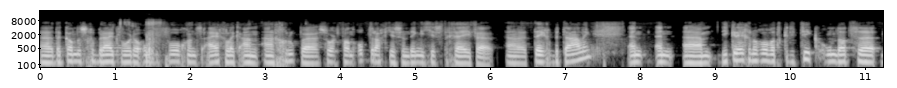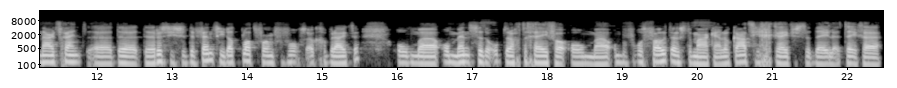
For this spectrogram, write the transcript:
Uh, dat kan dus gebruikt worden om vervolgens eigenlijk aan, aan groepen soort van opdrachtjes en dingetjes te geven uh, tegen betaling. En, en um, die kregen nogal wat kritiek omdat ze naar het schijnt uh, de, de Russische defensie dat platform vervolgens ook gebruikte om, om mensen de opdracht te geven om, om bijvoorbeeld foto's te maken en locatiegegevens te delen tegen,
